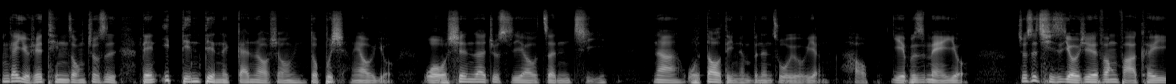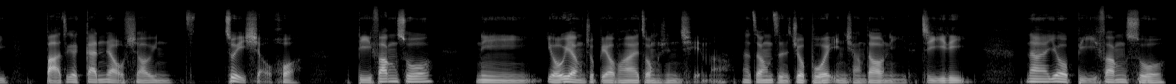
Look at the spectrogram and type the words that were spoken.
应该有些听众就是连一点点的干扰效应都不想要有。我现在就是要增肌，那我到底能不能做有氧？好，也不是没有，就是其实有些方法可以把这个干扰效应最小化，比方说。你有氧就不要放在中心前嘛，那这样子就不会影响到你的肌力。那又比方说，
